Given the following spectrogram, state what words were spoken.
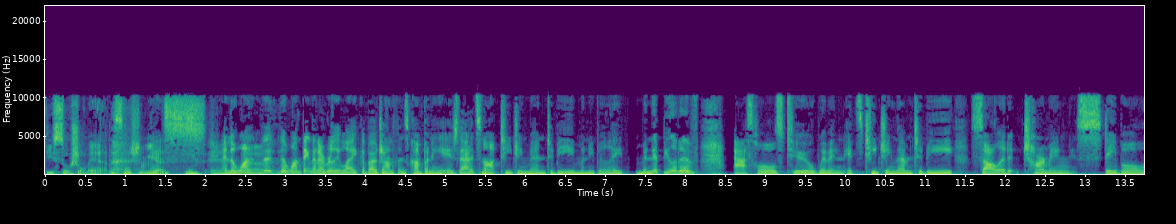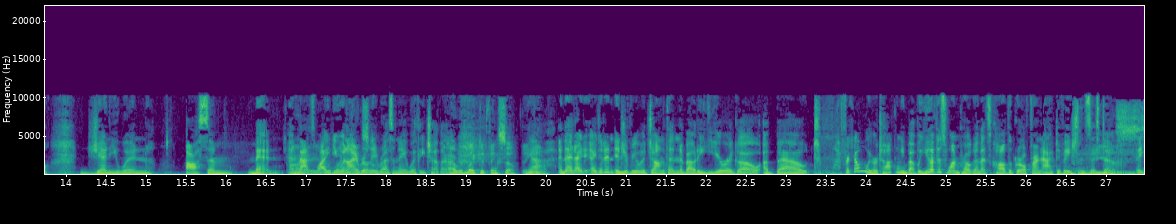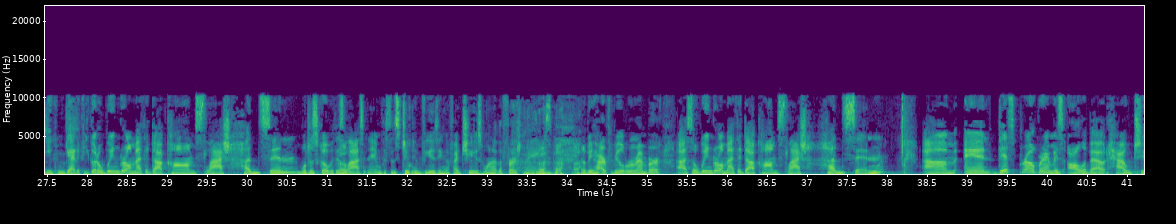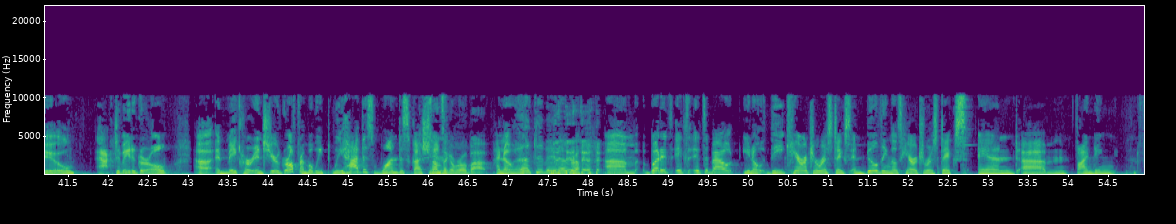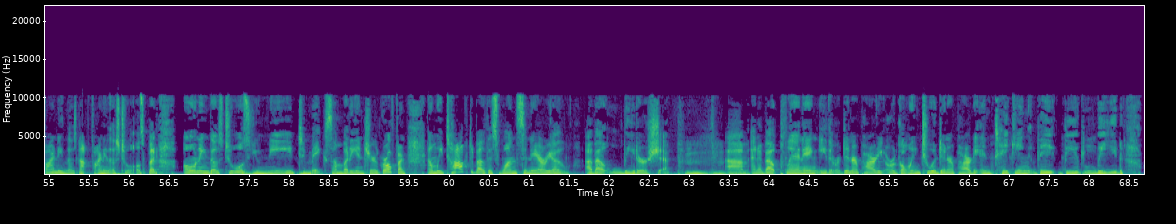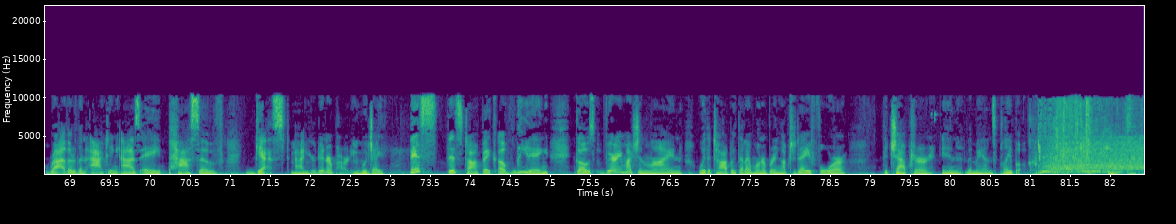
The Social Man. The Social Man. Yes. Yeah. And, the one uh, the, the one thing that I really like about Jonathan's company is that it's not teaching men to be manipulate manipulative assholes to women. It's teaching them to be solid, charming, stable, genuine, awesome men. And that's I why you like and I really so. resonate with each other. I would like to think so. Thank yeah, you. and then I, I did an interview with Jonathan about a year ago about I forgot what we were talking about, but you have this one program that's called the Girlfriend Activation System Yes, that you can get if you go to winggirlmethod.com slash Hudson. We'll just go with his last name because it's too confusing if I choose one of the first names. It'll be hard for people to remember. Uh, so winggirlmethod.com slash Hudson, um, and this program is all about how to activate a girl uh, and make her into your girlfriend. But we we had this one discussion. Sounds like a robot. I know, activate a girl. um, but it's it's it's about you know the characteristics and building those characteristics and um, finding finding those not finding those tools, but owning those tools you need to make somebody into your girlfriend. And we talked about this one scenario about leadership um, and about planning either a dinner party or going to a dinner party and taking the the lead rather than acting as a passive guest at mm-hmm. your dinner party. Mm-hmm. Which I this this topic of leading goes very much in line with the topic that I want to bring up today for the chapter in the man's playbook.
